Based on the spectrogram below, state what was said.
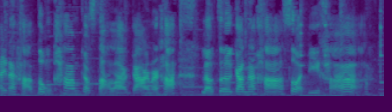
น์นะคะ ตรงข้ามกับศาลากลางนะคะ แล้วเจอกันนะคะ สวัสดีค่ะ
